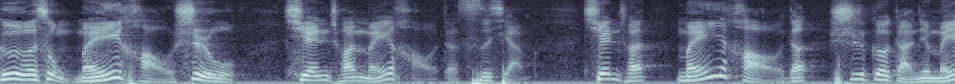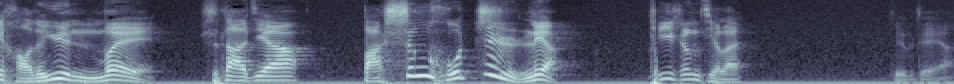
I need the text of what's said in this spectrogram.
歌颂美好事物，宣传美好的思想，宣传美好的诗歌，感觉美好的韵味，使大家把生活质量提升起来，对不对呀？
